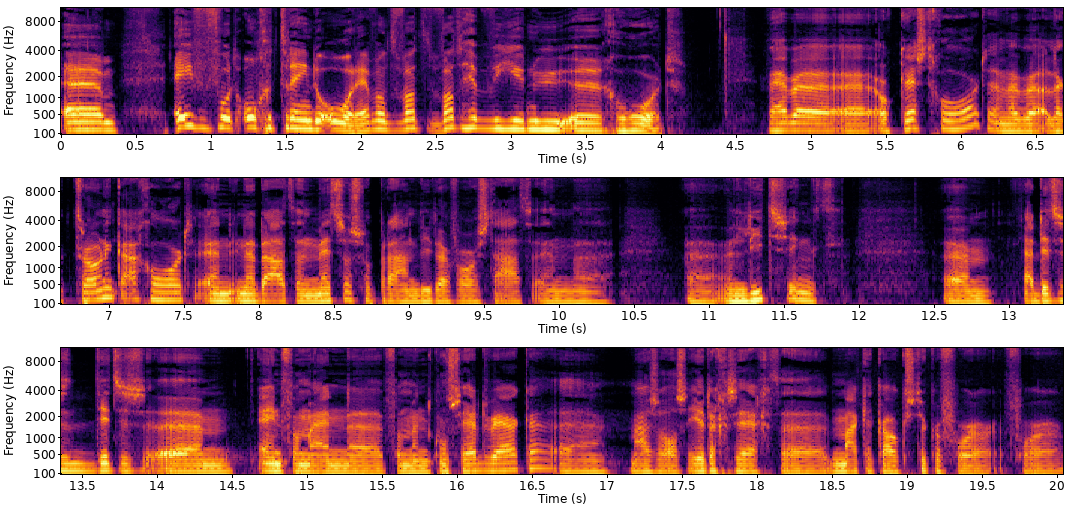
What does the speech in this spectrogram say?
um, even voor het ongetrainde oor, hè, want wat, wat hebben we hier nu uh, gehoord? We hebben uh, orkest gehoord en we hebben elektronica gehoord... en inderdaad een mezzo-sopraan die daarvoor staat en uh, een lied zingt. Um, ja, dit is, dit is um, een van mijn, van mijn concertwerken. Maar zoals eerder gezegd maak ik ook stukken voor, voor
